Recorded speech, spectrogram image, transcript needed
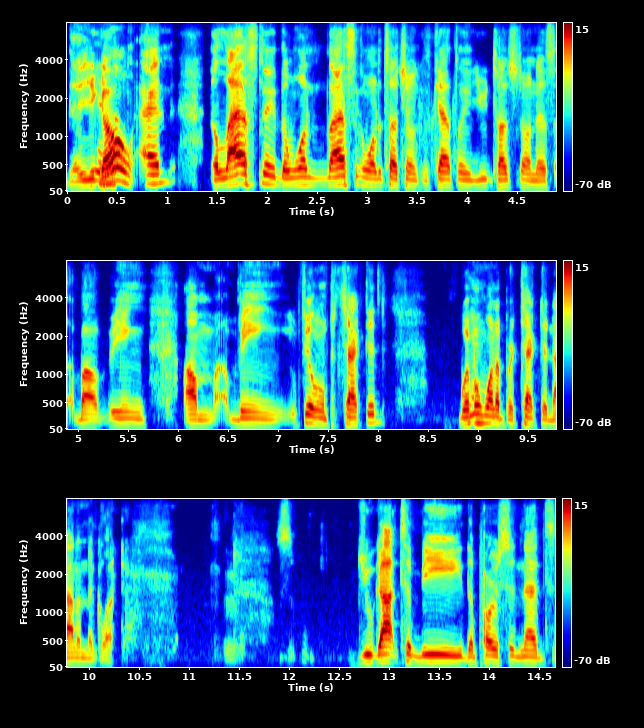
There you You go. And the last thing, the one last thing I want to touch on, because Kathleen, you touched on this about being, um, being feeling protected. Women Yeah. want a protector, not a neglector. Mm. S- You got to be the person that's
